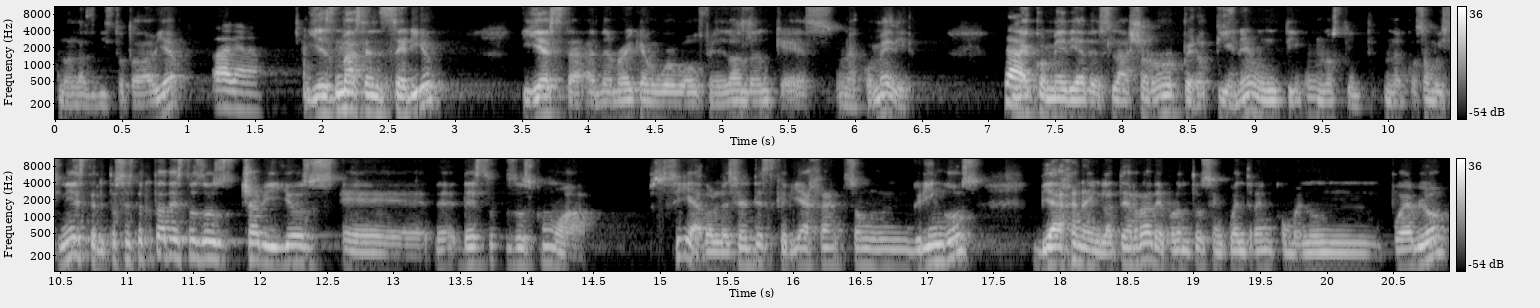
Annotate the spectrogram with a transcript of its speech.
no la has visto todavía, Todavía no. Y es más en serio, y esta, An American Werewolf in London, que es una comedia. Una Claro. comedia de slash horror, pero tiene un unos una cosa muy siniestra. Entonces trata de estos dos chavillos, eh, de, de estos dos como a- sí, adolescentes que viajan, son gringos, viajan a Inglaterra, de pronto se encuentran como en un pueblo,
